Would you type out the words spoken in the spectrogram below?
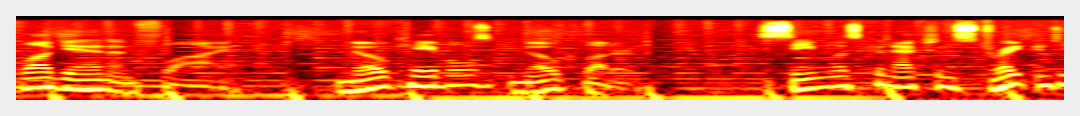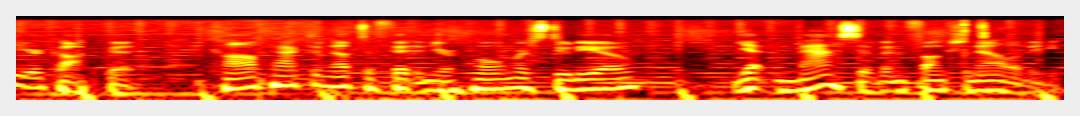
plug in and fly. No cables, no clutter. Seamless connection straight into your cockpit, compact enough to fit in your home or studio, yet massive in functionality.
